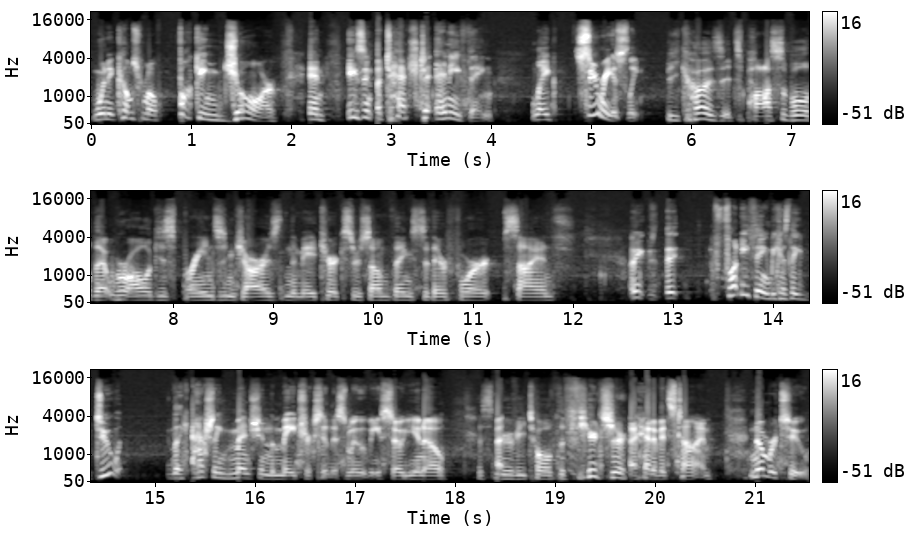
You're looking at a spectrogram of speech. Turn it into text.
when it comes from a fucking jar and isn't attached to anything? Like, seriously. Because it's possible that we're all just brains in jars in the Matrix or something, so therefore science. I mean, uh, funny thing because they do like actually mention the Matrix in this movie, so you know This movie told the future. ahead of its time. Number two,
